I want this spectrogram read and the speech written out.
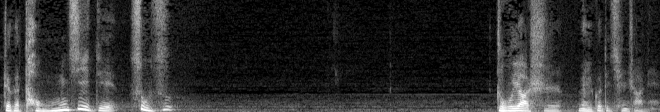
这个统计的数字，主要是美国的青少年。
